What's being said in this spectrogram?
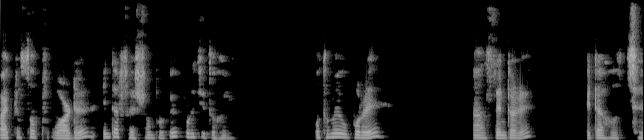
মাইক্রোসফট ওয়ার্ডের ইন্টারফেস সম্পর্কে পরিচিত হই। প্রথমে উপরে সেন্টারে এটা হচ্ছে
